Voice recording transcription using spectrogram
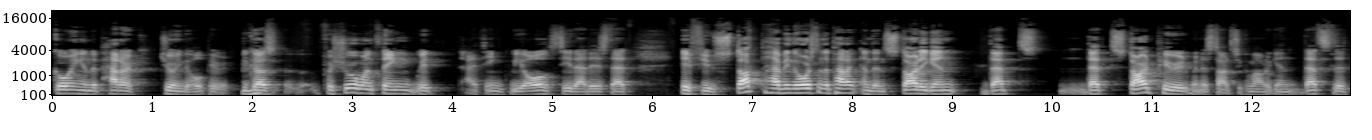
going in the paddock during the whole period. Mm-hmm. Because mm-hmm. for sure, one thing with, I think we all see that is that if you stop having the horse in the paddock and then start again, that that start period when it starts to come out again, that's the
